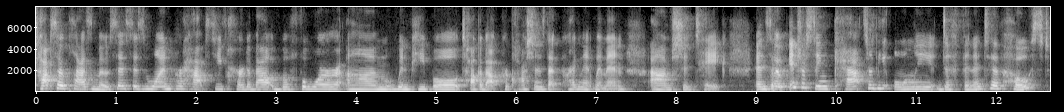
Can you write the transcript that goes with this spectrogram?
Toxoplasmosis is one perhaps you've heard about before um, when people talk about precautions that pregnant women um, should take. And so interesting, cats are the only definitive host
